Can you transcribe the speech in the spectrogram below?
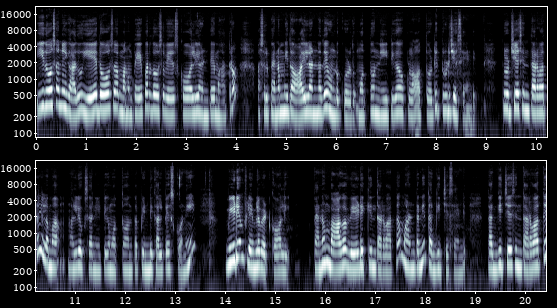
ఈ దోశనే కాదు ఏ దోశ మనం పేపర్ దోశ వేసుకోవాలి అంటే మాత్రం అసలు పెనం మీద ఆయిల్ అన్నదే ఉండకూడదు. మొత్తం నీట్గా క్లాత్ తోటి తుడి చేసేయండి చేసిన తర్వాత ఇలా మళ్ళీ ఒకసారి నీట్గా మొత్తం అంతా పిండి కలిపేసుకొని మీడియం ఫ్లేమ్లో పెట్టుకోవాలి. పెనం బాగా వేడెక్కిన తర్వాత మంటని తగ్గించేసేయండి. తగ్గించేసిన తర్వాతే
